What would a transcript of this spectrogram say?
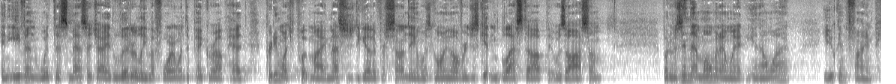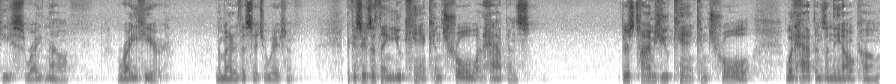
And even with this message, I had literally, before I went to pick her up, had pretty much put my message together for Sunday and was going over, just getting blessed up. It was awesome. But it was in that moment I went, you know what? You can find peace right now, right here, no matter the situation. Because here's the thing you can't control what happens. There's times you can't control what happens in the outcome,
